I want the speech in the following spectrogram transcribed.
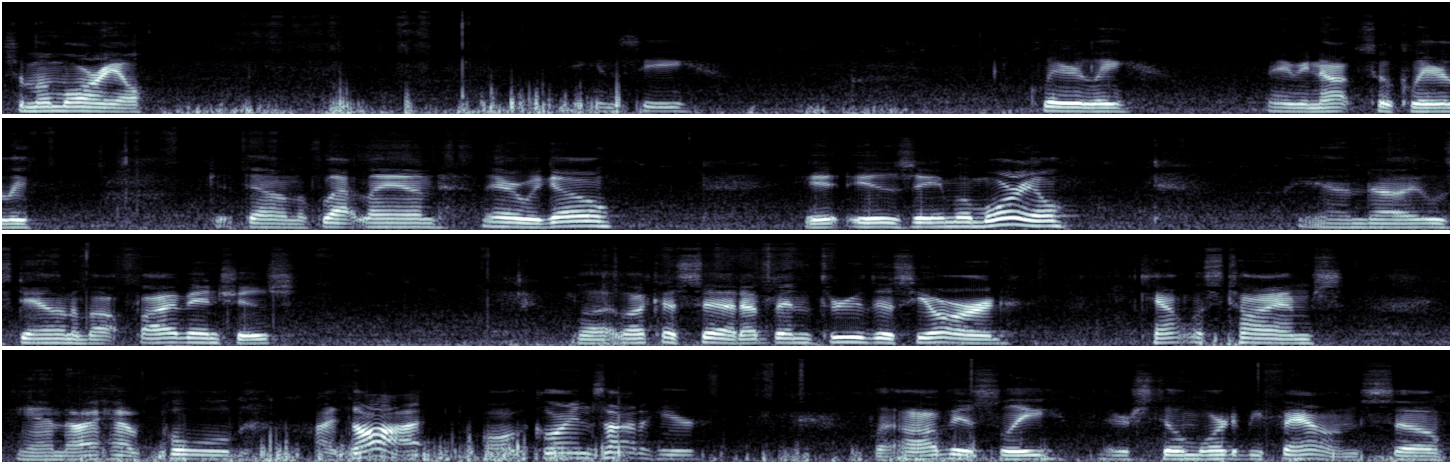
it's a memorial. You can see clearly, maybe not so clearly. Get down the flat land. There we go. It is a memorial and uh, it was down about five inches. But like I said I've been through this yard countless times and I have pulled I thought all the coins out of here. But obviously there's still more to be found. So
